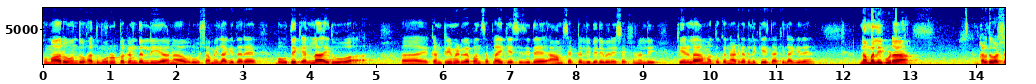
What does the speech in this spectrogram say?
ಸುಮಾರು ಒಂದು ಹದಿಮೂರು ಪ್ರಕರಣದಲ್ಲಿ ಅವರು ಶಾಮೀಲಾಗಿದ್ದಾರೆ. ಬಹುತೇಕ ಎಲ್ಲ ಇದು country made weapon supply cases ಇದೆ. ಆರ್ಮ್ ಸೆಕ್ಟಲ್ಲಿ ಬೇರೆ ಬೇರೆ ಸೆಕ್ಷನಲ್ಲಿ ಕೇರಳ ಮತ್ತು ಕರ್ನಾಟಕದಲ್ಲಿ ಕೇಸ್ ದಾಖಲಾಗಿದೆ. ನಮ್ಮಲ್ಲಿ ಕೂಡ ಕಳೆದ ವರ್ಷ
